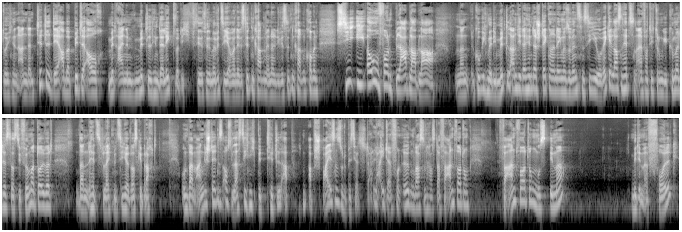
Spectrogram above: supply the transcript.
durch einen anderen Titel, der aber bitte auch mit einem Mittel hinterlegt wird. Ich finde es immer witzig, aber an Visitenkarten, wenn dann die Visitenkarten kommen, CEO von bla bla bla. Und dann gucke ich mir die Mittel an, die dahinter stecken, und dann denke ich mir so, wenn es ein CEO weggelassen hättest und einfach dich darum gekümmert hättest, dass die Firma toll wird, dann hätte es vielleicht mit Sicherheit was gebracht. Und beim Angestellten ist auch so, lass dich nicht mit Titel ab, abspeisen, so du bist jetzt der Leiter von irgendwas und hast da Verantwortung. Verantwortung muss immer mit dem Erfolg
